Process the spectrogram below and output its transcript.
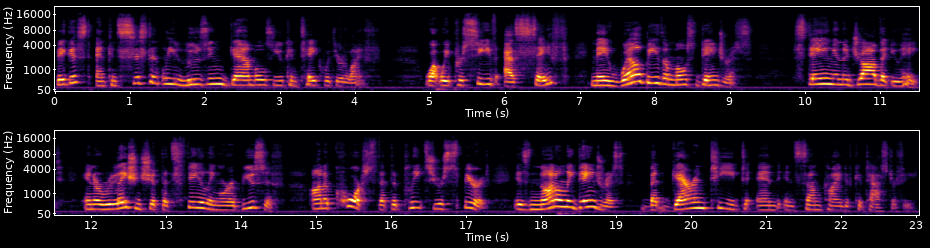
biggest and consistently losing gambles you can take with your life. What we perceive as safe may well be the most dangerous. Staying in a job that you hate, in a relationship that's failing or abusive, on a course that depletes your spirit is not only dangerous, but guaranteed to end in some kind of catastrophe.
